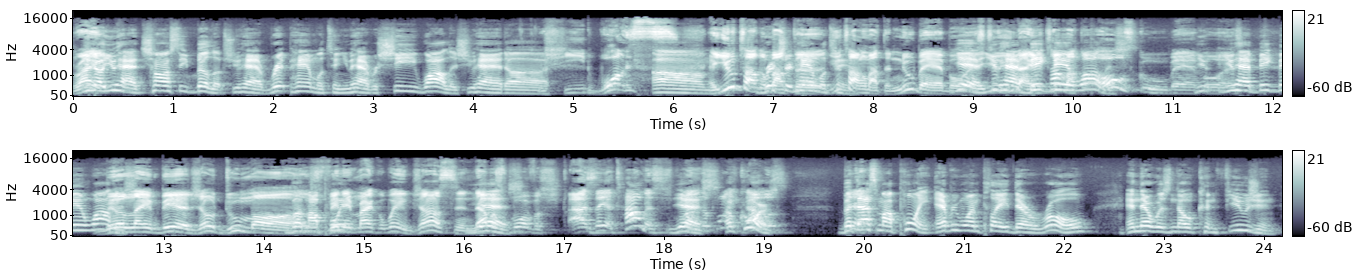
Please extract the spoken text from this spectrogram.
Right. You know, you had Chauncey Billups, you had Rip Hamilton, you had Rasheed Wallace, you had uh Rasheed Wallace. Um, and you talking Richard about the Hamilton. you talking about the new bad boys. Yeah, you You're had even Big Ben Wallace. old school bad you, boys. you had Big Ben Wallace. Bill Laimbeer, Joe Dumars, But my point- Vinnie Microwave Johnson. That Yes. was more of a Isiah Thomas. Yes, the point. of That course. was- But Yeah. that's my point. Everyone played their role and there was no confusion.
